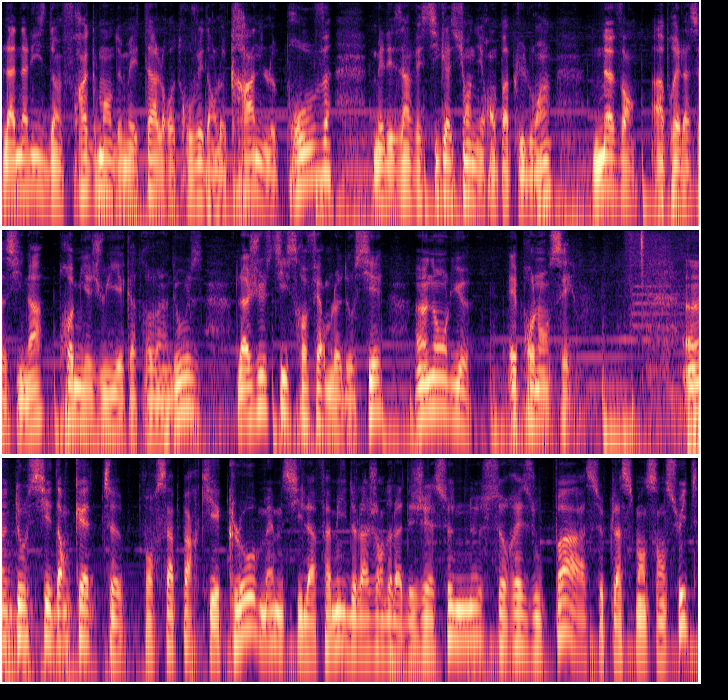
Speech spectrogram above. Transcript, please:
L'analyse d'un fragment de métal retrouvé dans le crâne le prouve, mais les investigations n'iront pas plus loin. Neuf ans après l'assassinat, 1er juillet 92, la justice referme le dossier, un non-lieu est prononcé. Un dossier d'enquête pour sa part qui est clos, même si la famille de l'agent de la DGSE ne se résout pas à ce classement sans suite.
